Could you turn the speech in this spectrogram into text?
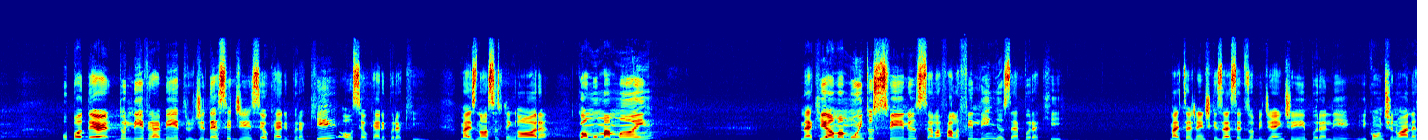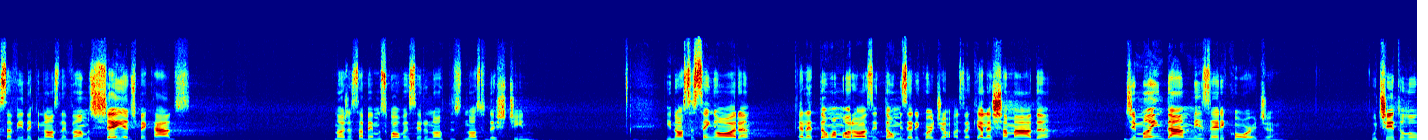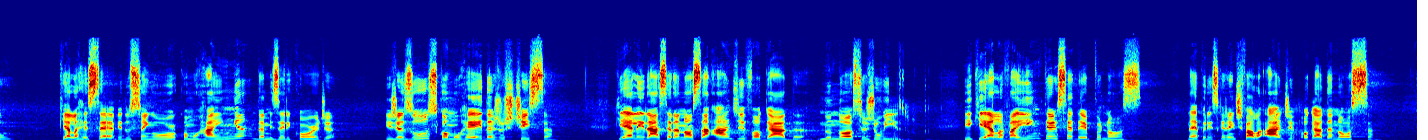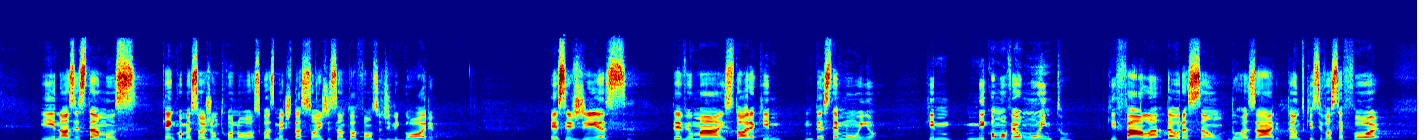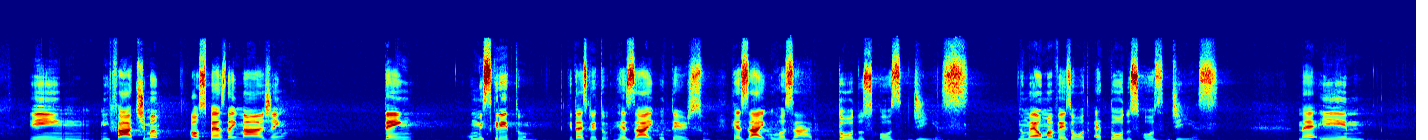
o poder do livre-arbítrio, de decidir se eu quero ir por aqui ou se eu quero ir por aqui. Mas Nossa Senhora, como uma mãe né, que ama muitos filhos, ela fala: filhinhos, é por aqui. Mas se a gente quiser ser desobediente e ir por ali e continuar nessa vida que nós levamos, cheia de pecados, nós já sabemos qual vai ser o nosso, nosso destino. E Nossa Senhora, ela é tão amorosa e tão misericordiosa que ela é chamada de Mãe da Misericórdia. O título que ela recebe do Senhor como Rainha da Misericórdia e Jesus como Rei da Justiça, que ela irá ser a nossa advogada no nosso juízo e que ela vai interceder por nós. Né? Por isso que a gente fala advogada nossa. E nós estamos quem começou junto conosco as meditações de Santo Afonso de Ligório. Esses dias teve uma história que um testemunho que me comoveu muito, que fala da oração do rosário, tanto que se você for em, em Fátima, aos pés da imagem tem um escrito que está escrito: rezai o terço, rezai o rosário todos os dias. Não é uma vez ou outra, é todos os dias. Né? E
